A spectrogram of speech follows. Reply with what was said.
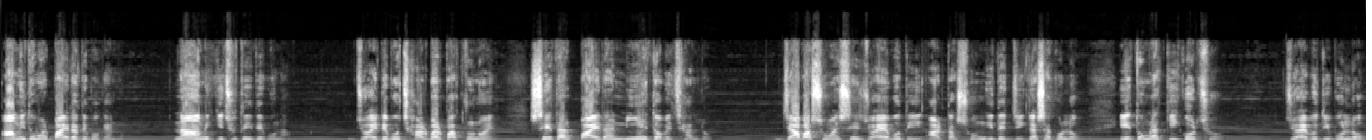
আমি তোমার পায়রা দেব কেন? না, আমি কিছুতেই দেব না। জয়দেবও ছাড়বার পাত্র নয়, সে তার পায়রা নিয়ে তবে ছাড়ল। যাবার সময় সে জয়াবতী আর তার সঙ্গীদের জিজ্ঞাসা করল, এ তোমরা কি করছ? জয়াবতী বলল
